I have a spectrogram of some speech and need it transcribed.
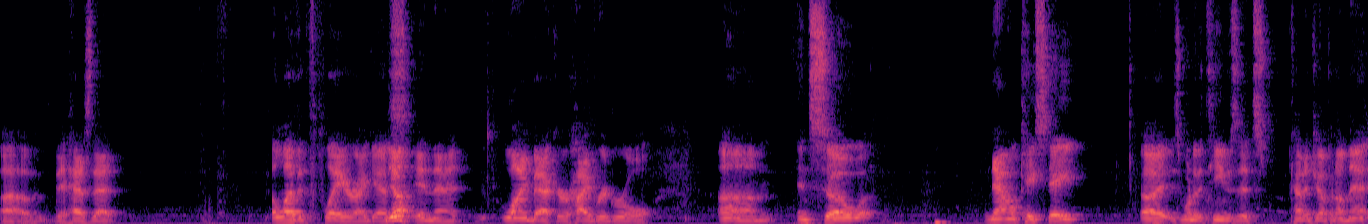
uh, that has that eleventh player, I guess, yeah. in that linebacker hybrid role. Um, and so now K State uh, is one of the teams that's kind of jumping on that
